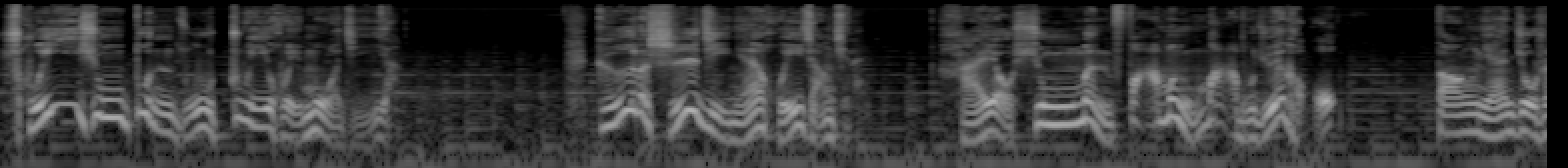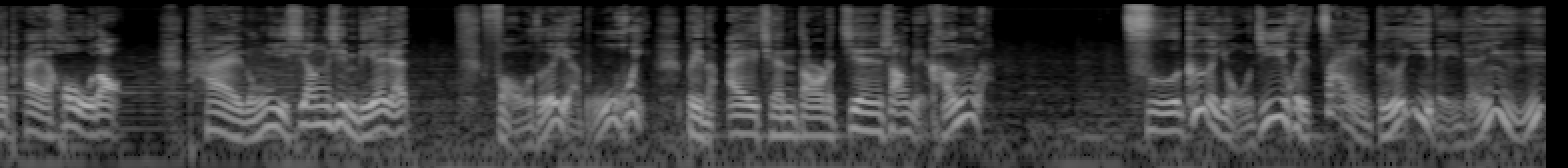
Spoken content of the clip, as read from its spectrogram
捶胸顿足，追悔莫及呀。隔了十几年回想起来，还要胸闷发梦，骂不绝口。当年就是太厚道，太容易相信别人。否则也不会被那挨千刀的奸商给坑了。此刻有机会再得一尾人鱼，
